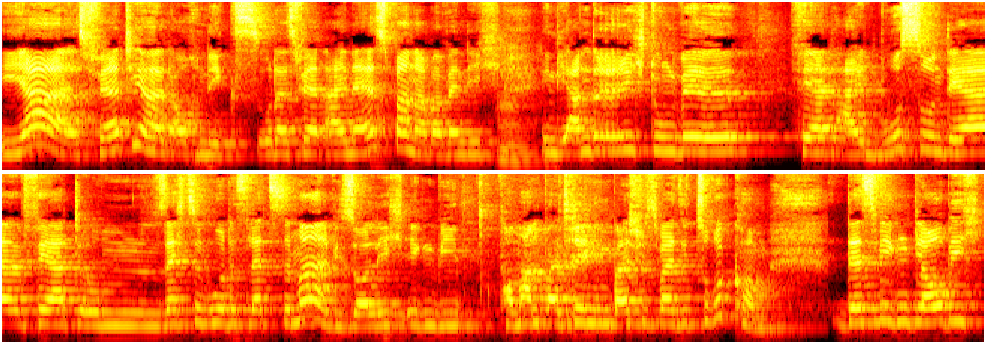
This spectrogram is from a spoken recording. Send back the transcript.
ja, es fährt hier halt auch nix oder es fährt eine S-Bahn, aber wenn ich mhm. in die andere Richtung will, fährt ein Bus und der fährt um 16 Uhr das letzte Mal. Wie soll ich irgendwie vom Handballtraining beispielsweise zurückkommen? Deswegen glaube ich,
